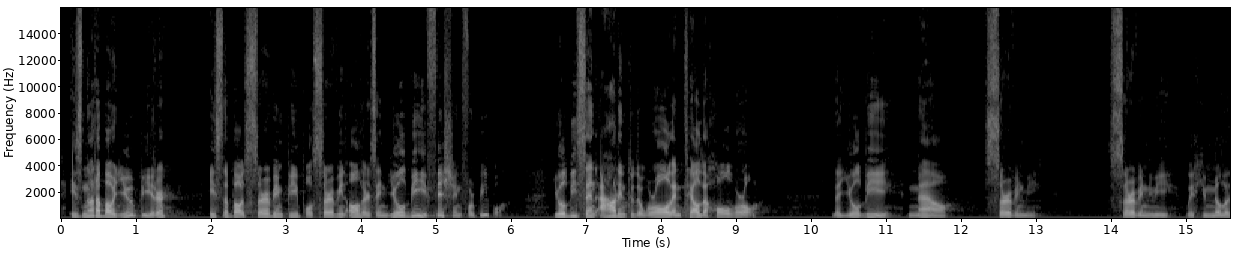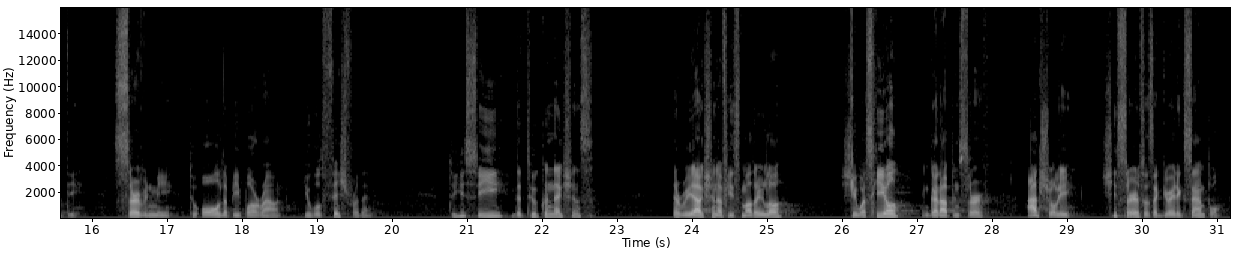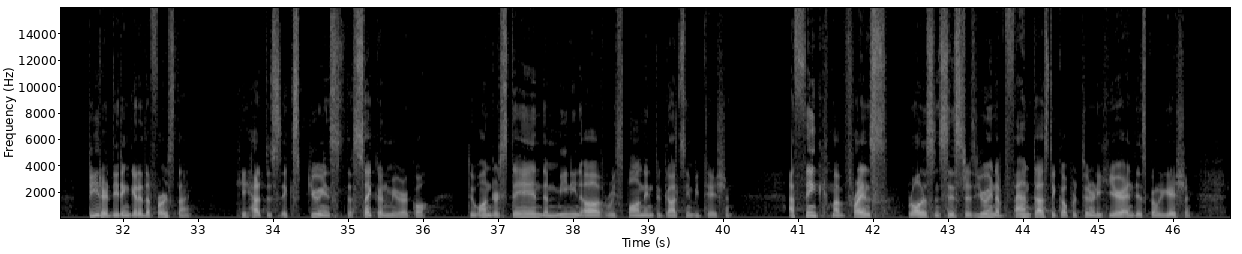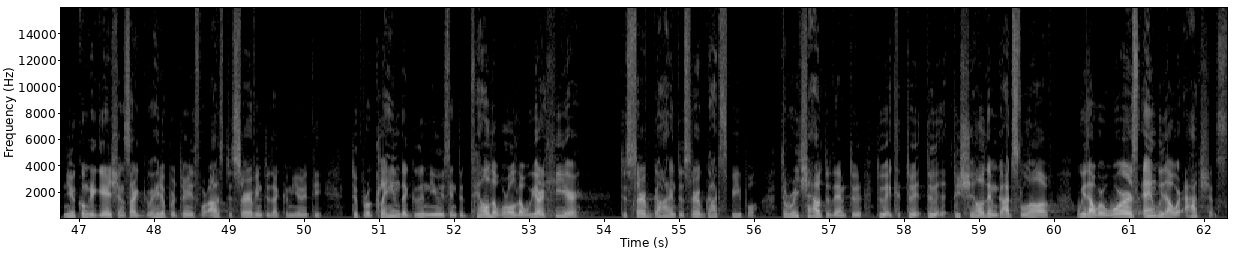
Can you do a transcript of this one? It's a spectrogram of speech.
It's not about you, Peter. It's about serving people, serving others, and you'll be fishing for people. You'll be sent out into the world and tell the whole world that you'll be now serving me, serving me with humility, serving me to all the people around. You will fish for them. Do you see the two connections? The reaction of his mother in law? She was healed got up and served. Actually, she serves as a great example. Peter didn't get it the first time. He had to experience the second miracle to understand the meaning of responding to God's invitation. I think, my friends, brothers, and sisters, you're in a fantastic opportunity here in this congregation. New congregations are great opportunities for us to serve into the community, to proclaim the good news, and to tell the world that we are here to serve God and to serve God's people, to reach out to them, to, to, to, to, to show them God's love with our words and with our actions.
